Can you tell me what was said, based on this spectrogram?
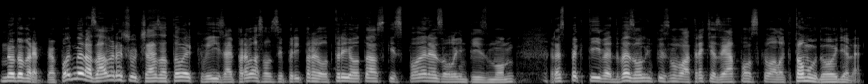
No dobre, poďme na záverečnú časť a to je kvíz. Aj pre vás som si pripravil tri otázky spojené s olympizmom, respektíve dve s olympizmom a tretie s Japonskom, ale k tomu dojdeme.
